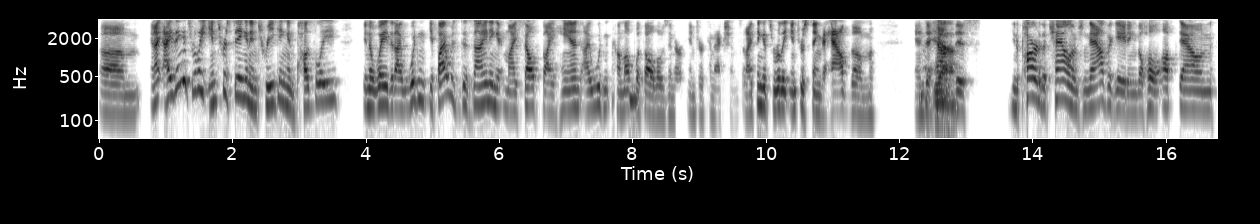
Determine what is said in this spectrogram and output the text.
um, and I, I think it's really interesting and intriguing and puzzly in a way that I wouldn't, if I was designing it myself by hand, I wouldn't come up mm. with all those inter- interconnections. And I think it's really interesting to have them and to have Yeah. this, you know, part of the challenge navigating the whole up, down,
